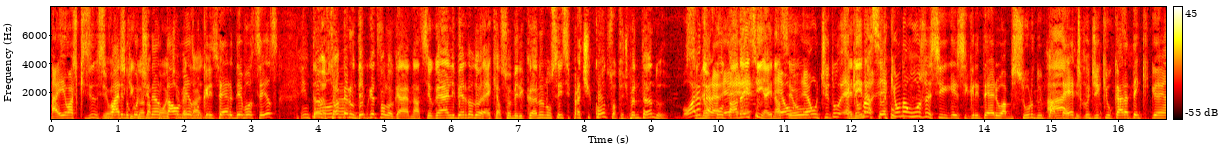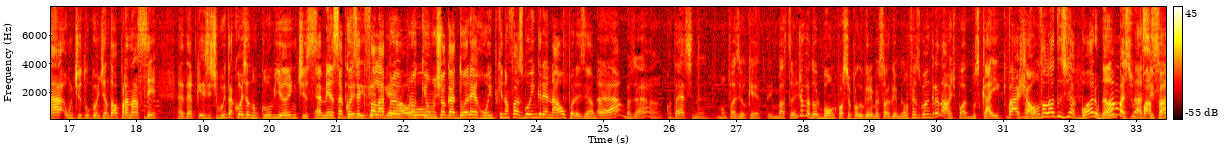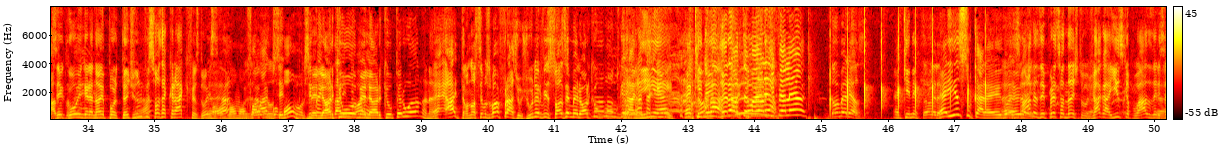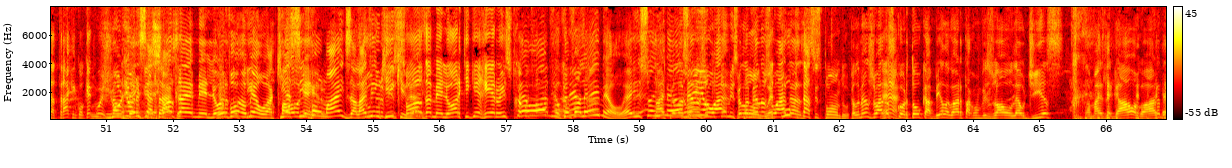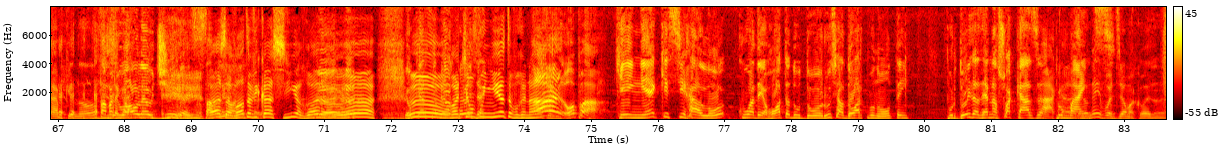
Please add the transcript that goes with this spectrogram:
Aí eu acho que se, se Eu vale do que Continental Ponte, é mesmo, o verdade, critério de vocês, então... Não, eu só né? perguntei porque tu falou, cara, nasceu ganhar a Libertadores. É que a Sul-Americana eu não sei se pra ti conta, só tô te perguntando. Olha, se não cara, é, daí sim, aí é nasceu. um- É um, título. É, É que eu não, nasceu. é que eu não uso esse, esse critério absurdo e Ah, patético entendi. de que o cara tem que ganhar um título continental pra nascer. Até porque existe muita coisa num clube antes. É a mesma coisa dele- que falar pra, ganhar pra o- que um jogador é ruim porque não faz gol em Grenal, por exemplo. É, mas é, acontece, né? Vamos fazer o quê? Tem bastante jogador bom que passou pelo Grêmio, só o Grêmio não fez gol em Grenal. A gente pode buscar aí que vai achar Vamos um. falar dos de agora, o Não, bom. mas o Ah, passado. se fazer gol em também- Grenal é importante, o Nuno Viçosa é craque, fez dois. É. Vamos, vamos é, falar. não sei- bom, não melhor, que o, melhor que o peruano, né? Ah, então nós temos uma frase. O Júnior Viçosa é melhor que o, o Pra mim é. É que Então nem o Renato então é maior que Pelé. Então, beleza. É que nem. Então. É isso, cara. É, É isso é-. Adas é impressionante, tu joga a isca pro Adas, ele se atraca em qualquer coisa. Júnior Viçosa atraca. é melhor eu vou, do que Meu, aqui é Paulo Simple Guerreiro. Minds, a live em Júnior kick, Viçosa velho. é melhor que Guerreiro, é isso que tu É acabou de falar, óbvio que eu beleza. falei, meu. É isso aí Mas mesmo. pelo é menos eu o que A- tô me pelo expondo, menos é o tu Adas- que tá se expondo. Pelo menos o Adas É. cortou o cabelo, agora tá com visual Léo Dias. Tá mais legal agora, né? Porque não, não tava legal. Visual Léo Dias. Tava Nossa, legal, volta a né, ficar assim agora. Ah, Eu quero saber uma Bati uma coisa. punheta pro Renato. Ah, opa! Quem é que se ralou com a derrota do Borussia Dortmund ontem por 2 a 0 na sua casa pro Ah, Cara, Mainz. Eu nem vou dizer uma coisa, né?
